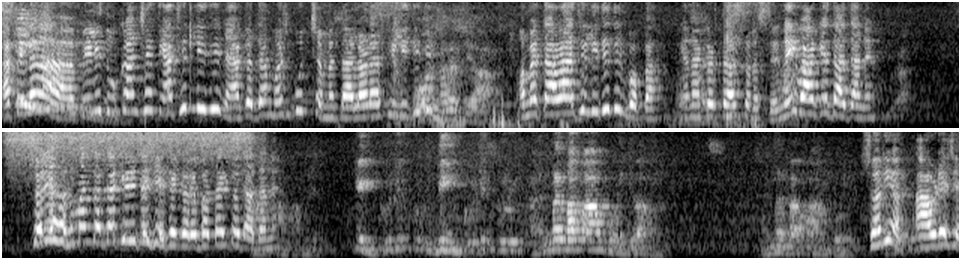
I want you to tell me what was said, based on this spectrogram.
આ પેલા પેલી દુકાન છે ત્યાંથી જ લીધી ને? આ ગદા મજબૂત છે મેં તાલાળાથી લીધી હતી ને. અમે તારાથી લીધી હતી ને પપ્પા? એના કરતા સરસ છે. નહીં વાગે દાદાને. સરે હનુમાન દાદા કેવી રીતે જે જે કરે બતાવી તો દાદાને. સર્ય આવડે છે.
